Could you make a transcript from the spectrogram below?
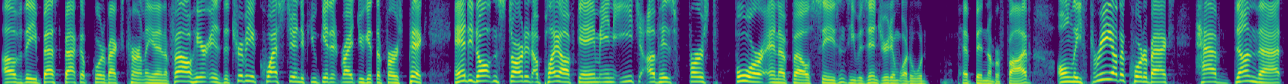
Of the best backup quarterbacks currently in NFL. Here is the trivia question. If you get it right, you get the first pick. Andy Dalton started a playoff game in each of his first four NFL seasons. He was injured in what would have been number five. Only three other quarterbacks have done that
